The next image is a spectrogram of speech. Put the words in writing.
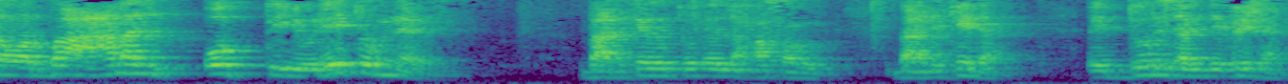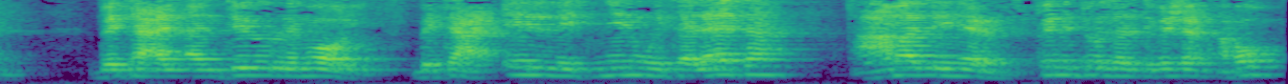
و4 عمل obturator nerve بعد كده تقول إيه اللي حصل؟ بعد كده ال dorsal division بتاع ال anterior rami بتاع ال 2 و3 عمل لي nerve. فين ال dorsal division اهو؟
